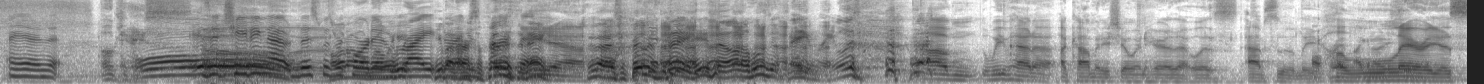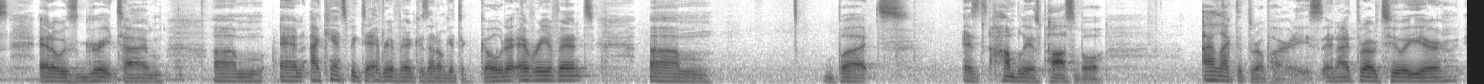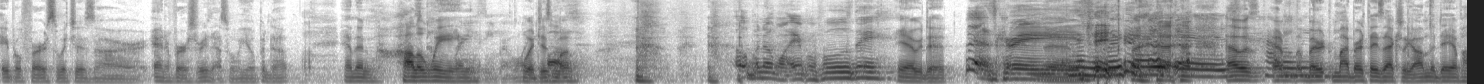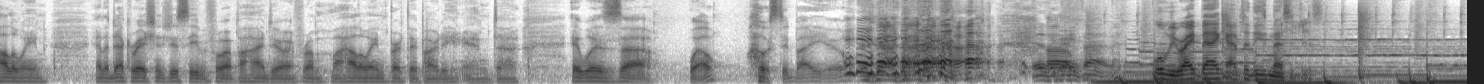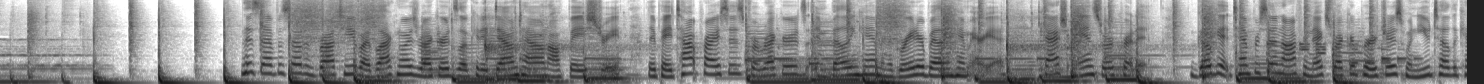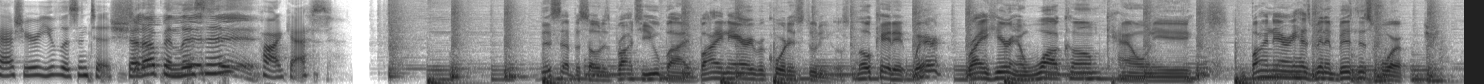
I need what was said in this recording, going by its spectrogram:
And Okay. is it cheating that this was Hold recorded bro. He- right he about during his birthday? today. Yeah. We got some feelings today. He said, hold on, who's your favorite? What's- Um, we've had a, a comedy show in here that was absolutely hilarious, and it was a great time. Um, and I can't speak to every event because I don't get to go to every event. Um, but as humbly as possible, I like to throw parties, and I throw two a year. April 1st, which is our anniversary, that's when we opened up, and then Halloween, crazy, which is my pause? Open up on April Fool's Day? yeah, we did. That's crazy. And then your birthday is That was and my, Halloween. bir- my birthday's actually on the day of Halloween, and the decorations you see before behind you are from my Halloween birthday party, and uh, it was uh, well hosted by you. It was a great um, time. We'll be right back after these messages. This episode is brought to you by Black Noise Records, located downtown off Bay Street. They pay top prices for records in Bellingham and the greater Bellingham area, cash and store credit. Go get 10% off your next record purchase when you tell the cashier you've listened to Shut, Up and Listen, podcast. This episode is brought to you by Binary Recording Studios, located where? Right here in Whatcom County. Binary has been in business for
